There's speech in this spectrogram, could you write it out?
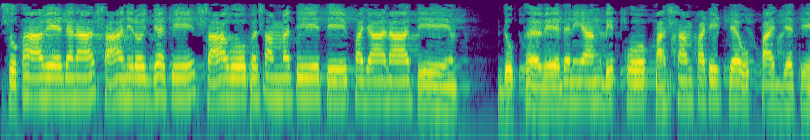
සුඛා වේදනා සානිරොජ්ජති සාවෝපසම්මති තේ පජානාති. දුක්ඛ වේදනියං බික්ඛෝ පස්සම් පටිච්ච උප්පජ්ජති.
